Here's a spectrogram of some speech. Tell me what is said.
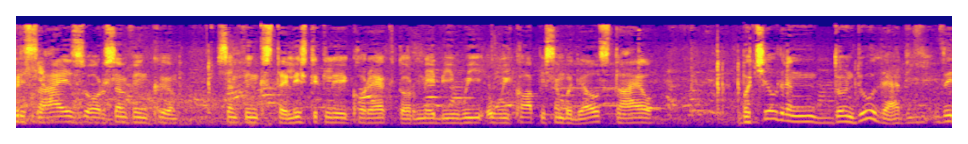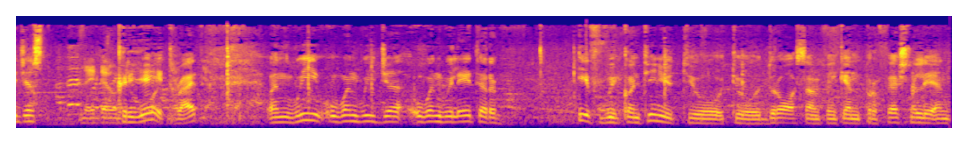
precise or something uh, something stylistically correct or maybe we we copy somebody else's style. But children don't do that. They just They create right? Yeah, when we when we ju- when we later if we continue to to draw something and professionally and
